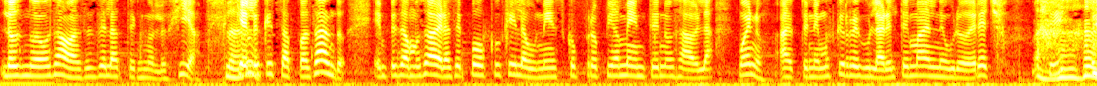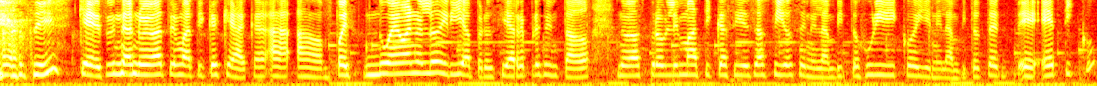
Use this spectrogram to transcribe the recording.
los nuevos avances de la tecnología, qué es lo que está pasando. Empezamos a ver hace poco que la UNESCO propiamente nos habla, bueno, ah, tenemos que regular el tema del neuroderecho, ¿sí? que es una nueva temática que acá, pues nueva no lo diría, pero sí ha representado nuevas problemáticas y desafíos en el ámbito jurídico y en el ámbito eh, ético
